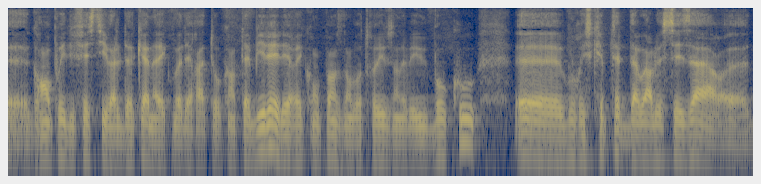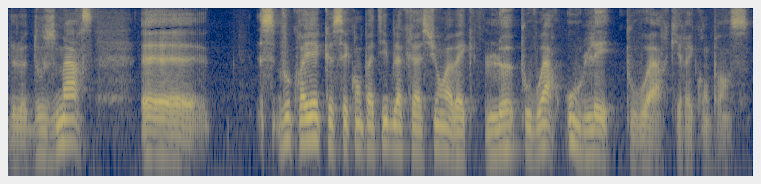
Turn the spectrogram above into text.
euh, Grand Prix du Festival de Cannes avec Moderato Cantabile. Les récompenses dans votre vie, vous en avez eu beaucoup. vous risquez peut-être d'avoir le César le 12 mars. vous croyez que c'est compatible la création avec le pouvoir ou les pouvoirs qui récompensent?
